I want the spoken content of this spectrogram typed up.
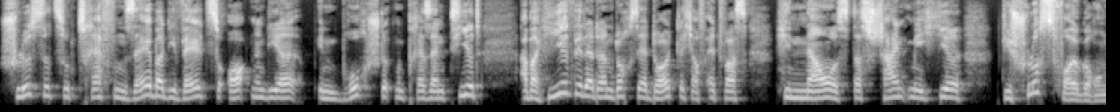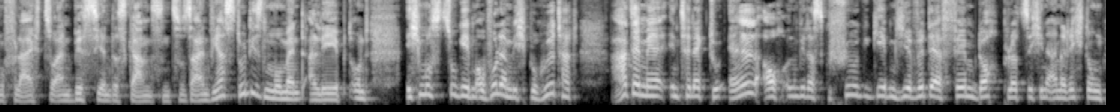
Schlüsse zu treffen, selber die Welt zu ordnen, die er in Bruchstücken präsentiert. Aber hier will er dann doch sehr deutlich auf etwas hinaus. Das scheint mir hier die Schlussfolgerung vielleicht so ein bisschen des Ganzen zu sein. Wie hast du diesen Moment erlebt? Und ich muss zugeben, obwohl er mich berührt hat, hat er mir intellektuell auch irgendwie das Gefühl gegeben, hier wird der Film doch plötzlich in eine Richtung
